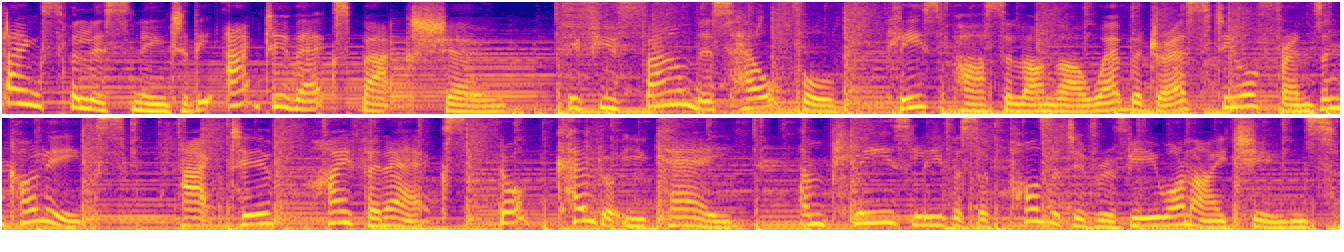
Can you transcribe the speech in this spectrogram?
Thanks for listening to the ActiveX Backs show. If you found this helpful, please pass along our web address to your friends and colleagues, active-x.co.uk, and please leave us a positive review on iTunes.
